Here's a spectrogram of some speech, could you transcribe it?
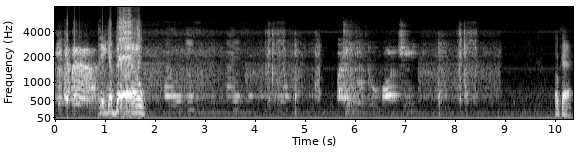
Peekaboo. Peekaboo! I will go watching. Okay.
